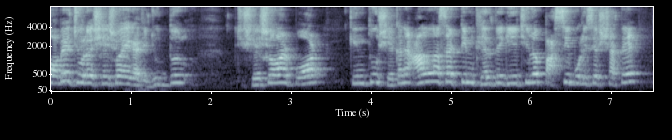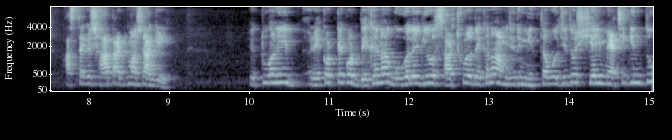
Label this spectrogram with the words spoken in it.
কবে চলে, শেষ হয়ে গেছে। যুদ্ধ শেষ হওয়ার পর কিন্তু সেখানে আল নাসার টিম খেলতে গিয়েছিল পার্সি পুলিশের সাথে, আজ থেকে সাত, আট মাস আগে। একটুখানি রেকর্ড টেকর্ড দেখে নাও গুগলে গিয়েও সার্চ করে দেখে না আমি যদি মিথ্যা বলছি তো সেই ম্যাচে কিন্তু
